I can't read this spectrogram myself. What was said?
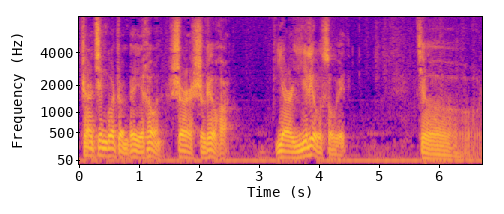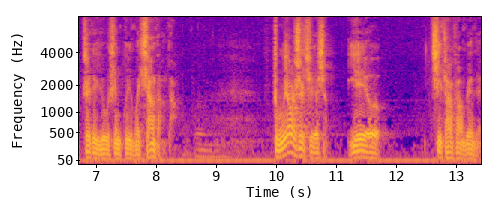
这样经过准备以后呢，十二十六号，一二一六所谓的，就这个游行规模相当大，主要是学生，也有其他方面的，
